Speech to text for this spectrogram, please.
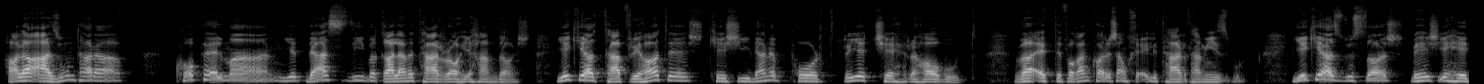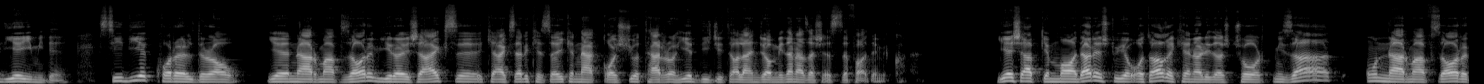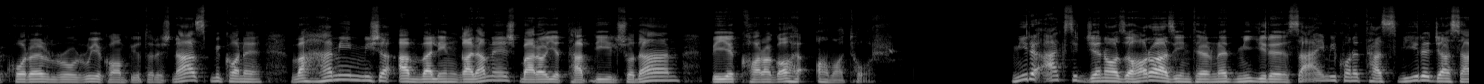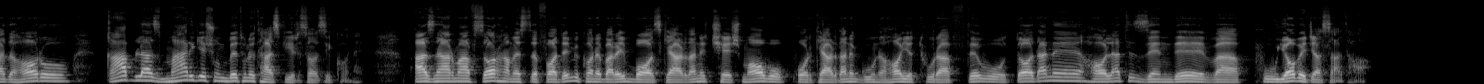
حالا از اون طرف کوپلمن یه دستی به قلم طراحی هم داشت. یکی از تفریحاتش کشیدن پورتری چهره ها بود و اتفاقا کارش هم خیلی ترتمیز بود. یکی از دوستاش بهش یه هدیه ای میده سیدی کورل دراو یه نرم افزار ویرایش عکس که اکثر کسایی که نقاشی و طراحی دیجیتال انجام میدن ازش استفاده می‌کنن. یه شب که مادرش توی اتاق کناری داشت چرت می‌زد اون نرم افزار کورل رو روی کامپیوترش نصب می‌کنه و همین میشه اولین قدمش برای تبدیل شدن به یک کاراگاه آماتور. میره عکس جنازه ها رو از اینترنت می‌گیره سعی می‌کنه تصویر جسدها رو قبل از مرگشون بتونه تصویر سازی کنه. از نرم افزار هم استفاده می‌کنه برای باز کردن چشما و پر کردن گونه های تورفته و دادن حالت زنده و پویا به جسدها.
